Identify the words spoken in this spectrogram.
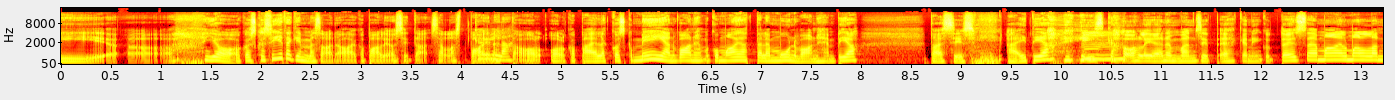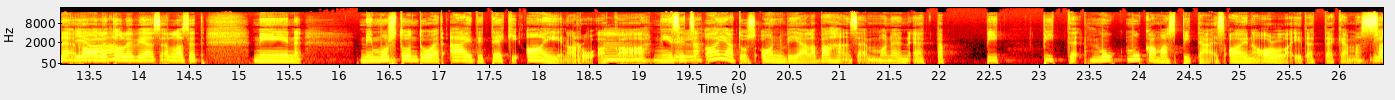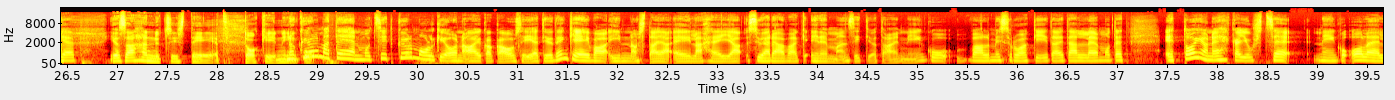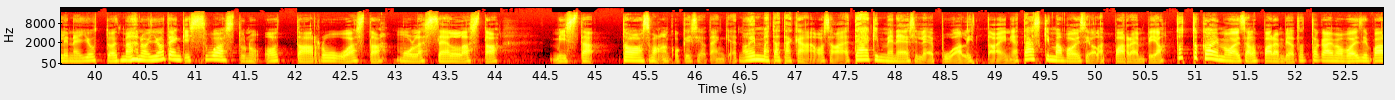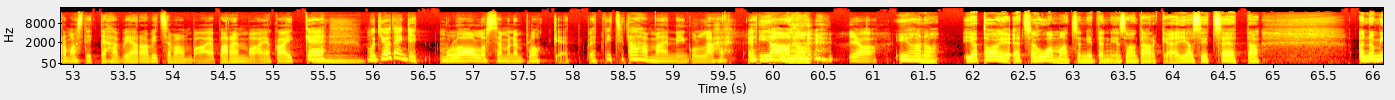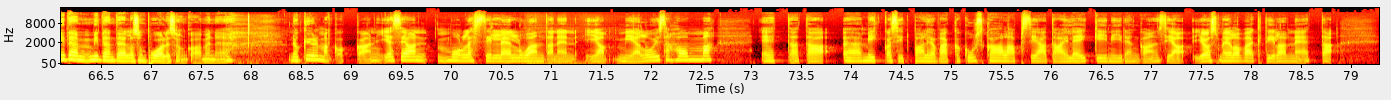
äh, joo, koska siitäkin me saadaan aika paljon sitä sellaista painetta ol, olkapäille, koska meidän vanhemmat, kun mä ajattelen mun vanhempia, tai siis äitiä, mm. iskä oli enemmän sitten ehkä niinku töissä ja maailmalla ne yeah. roolit oli vielä sellaiset, niin niin musta tuntuu, että äiti teki aina ruokaa. Mm, niin sitten se ajatus on vielä vähän semmoinen, että pit, mu, mukamas pitäisi aina olla itse tekemässä. Jep. Ja sähän nyt siis teet toki. Niin no kuin... kyllä mä teen, mutta sitten kyllä mulki on aikakausi, että jotenkin ei vaan innosta ja ei lähde ja syödään vaikka enemmän sit jotain niin kuin valmisruokia tai tälleen. Mutta et, et toi on ehkä just se niin kuin oleellinen juttu, että mä en ole jotenkin suostunut ottaa ruuasta mulle sellaista, mistä taas vaan kokisi jotenkin, että no en mä tätäkään osaa ja tämäkin menee silleen puolittain ja tässäkin mä voisin olla parempia. Totta kai mä voisin olla parempia, totta kai mä voisin varmasti tehdä vielä ravitsevampaa ja parempaa ja kaikkea, mm. mutta jotenkin mulla on ollut semmoinen blokki, että, että vitsi tähän mä en niin kuin lähde. Että Ihana. On, joo. Ihana. Ja toi, että sä huomaat sen itse, niin se on tärkeää. Ja sitten se, että no miten, miten teillä sun puolisonkaan menee? No kyllä mä kokkaan. Ja se on mulle silleen luontainen ja mieluisa homma. Että tota, Mikko sit paljon vaikka kuskaa lapsia tai leikkii niiden kanssa. Ja jos meillä on vaikka tilanne, että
